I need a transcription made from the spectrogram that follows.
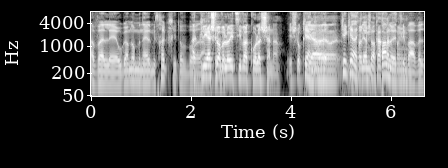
אבל אה, הוא גם לא מנהל משחק הכי טוב בעולם. הקליעה שלו כן. אבל לא יציבה כל השנה. יש לו כן, קליעה... אבל- כן, כן, לפעמים שלו אף פעם לא יציבה, אבל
